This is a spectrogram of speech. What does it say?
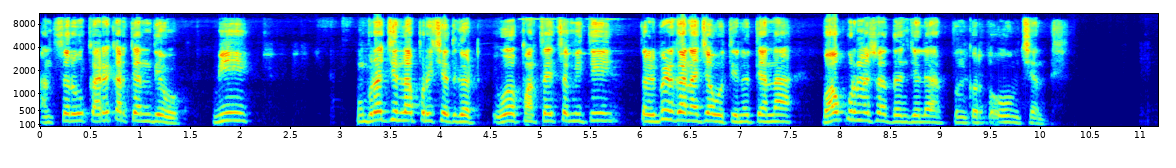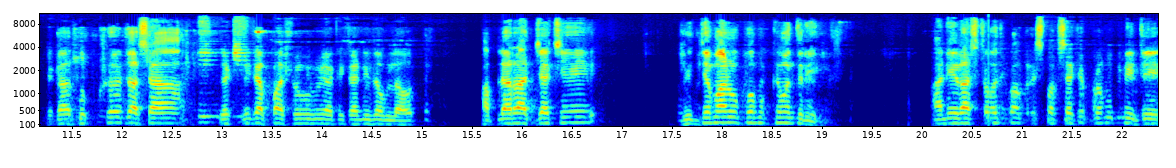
आणि सर्व कार्यकर्त्यांना देव मी उमरज जिल्हा परिषद गट व पंचायत समिती तळबीड गणाच्या वतीनं त्यांना भावपूर्ण श्रद्धांजली अर्पण करतो. ओम शांती. एका दुःखद अशा घटनेच्या पार्श्वभूमी या ठिकाणी जमलो आहोत आपल्या राज्याचे विद्यमान उपमुख्यमंत्री आणि राष्ट्रवादी काँग्रेस पक्षाचे प्रमुख नेते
